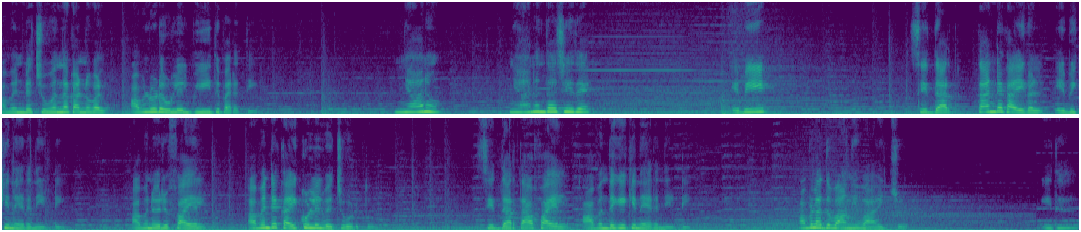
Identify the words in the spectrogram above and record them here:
അവന്റെ ചുവന്ന കണ്ണുകൾ അവളുടെ ഉള്ളിൽ ഭീതി പരത്തി. ഞാനോ? ഞാനെന്താ ചെയ്തേ? എബി? സിദ്ധാർത്ഥ് തന്റെ കൈകൾ എബിക്ക് നേരെ നീട്ടി. അവനൊരു ഫയൽ അവന്റെ കൈക്കുള്ളിൽ വെച്ചു കൊടുത്തു. സിദ്ധാർത്ഥ് ആ ഫയൽ അവന്തികയ്ക്ക് നേരെ നീട്ടി. അവൾ അത് വാങ്ങി വായിച്ചു. ഇത്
